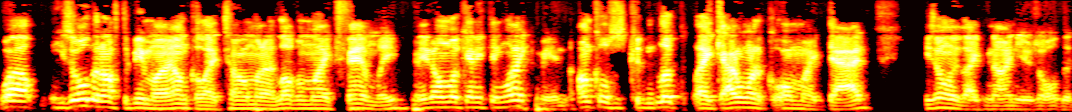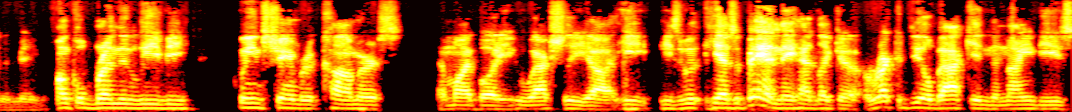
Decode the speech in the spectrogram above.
Well, he's old enough to be my uncle. I tell him, and I love him like family. They don't look anything like me, and uncles couldn't look like. I don't want to call him my dad. He's only like nine years older than me. Uncle Brendan Levy, Queens Chamber of Commerce, and my buddy, who actually uh, he he's with, he has a band. They had like a, a record deal back in the '90s,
